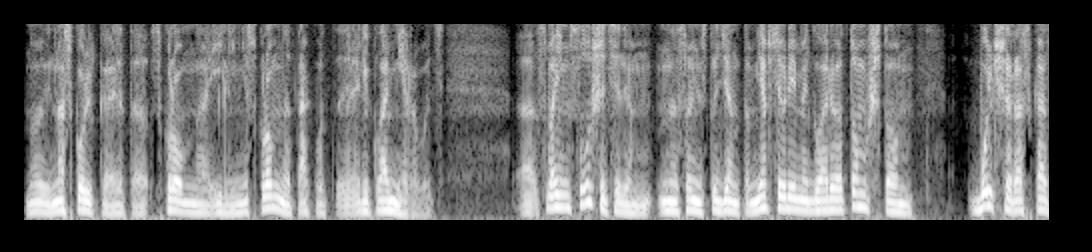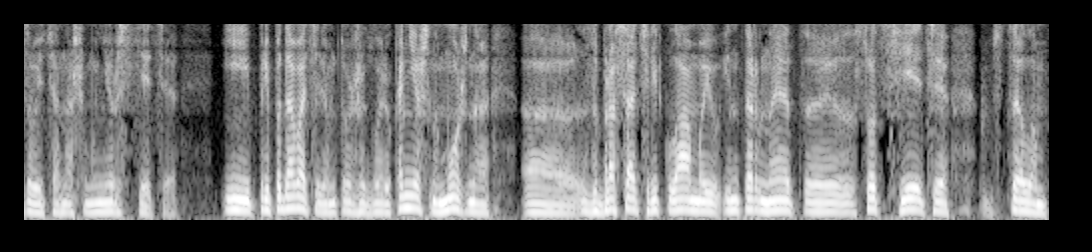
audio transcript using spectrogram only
ну и насколько это скромно или не скромно так вот рекламировать. Э, своим слушателям, своим студентам я все время говорю о том, что больше рассказывайте о нашем университете. И преподавателям тоже говорю, конечно, можно э, забросать рекламой интернет, э, соцсети в целом,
